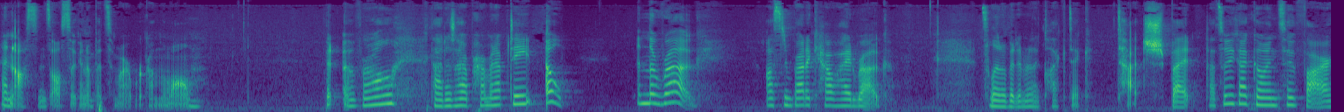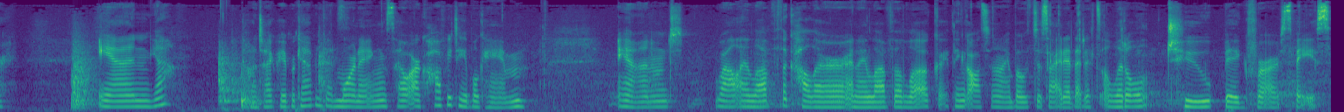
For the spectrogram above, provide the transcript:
And Austin's also gonna put some artwork on the wall. But overall, that is our apartment update. Oh, and the rug. Austin brought a cowhide rug. It's a little bit of an eclectic touch, but that's what we got going so far. And yeah, contact paper cabinet, good morning. So our coffee table came and while I love the color and I love the look, I think Austin and I both decided that it's a little too big for our space.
